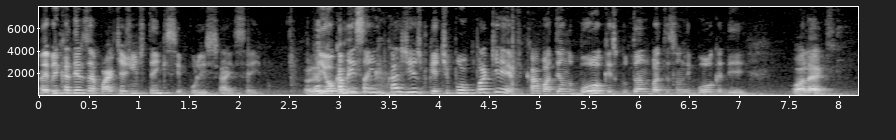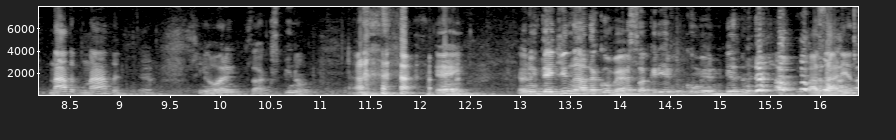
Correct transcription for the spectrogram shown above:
mas brincadeiras à parte, a gente tem que se policiar isso aí. Eu E eu acabei saindo por causa disso, porque tipo, pra quê? Ficar batendo boca, escutando bateção de boca de Ô, Alex. nada com nada? Senhor, hein? Saco cuspir não. Eu não entendi nada da conversa, só queria vir comer mesmo. Lazarento.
